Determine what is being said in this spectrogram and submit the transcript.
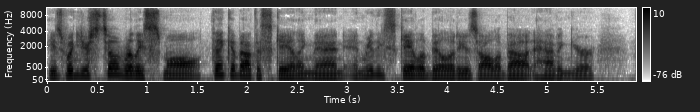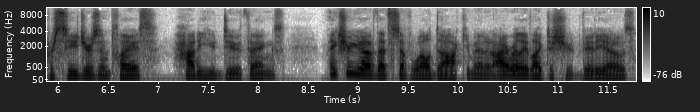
is when you're still really small. Think about the scaling then, and really scalability is all about having your procedures in place. How do you do things? Make sure you have that stuff well documented. I really like to shoot videos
